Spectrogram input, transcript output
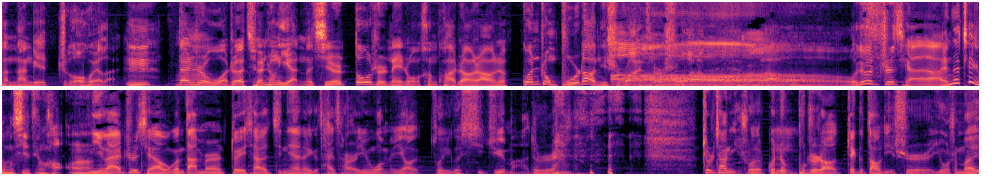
很难给折回来。嗯，但是我这全程演的其实都是那种很夸张，然后就观众不知道你是不是按词说的。哦，我就之前啊哎，，那这种戏挺好，嗯，你来之前，我跟大明对一下今天那个台词，因为我们要做一个戏剧嘛，就是。就是像你说的，观众嗯。不知道这个到底是有什么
